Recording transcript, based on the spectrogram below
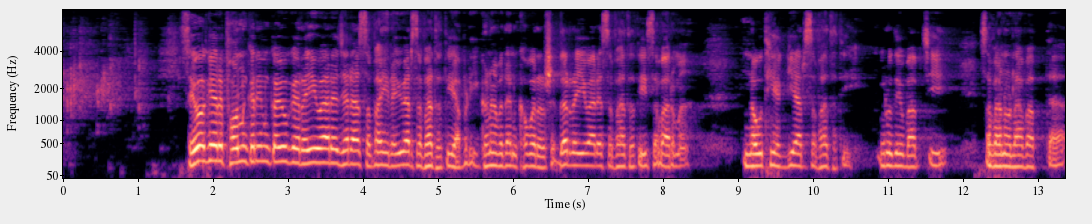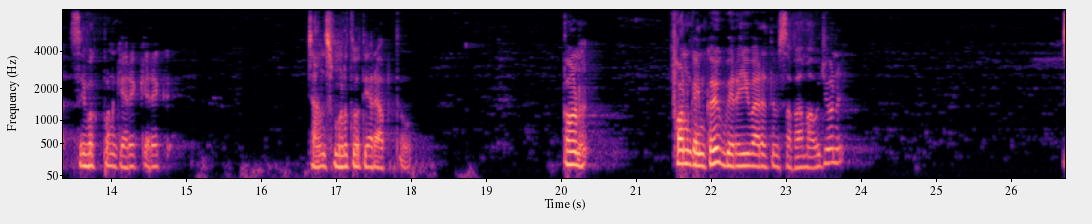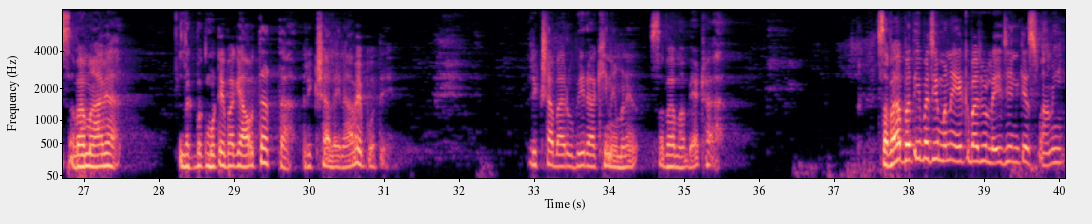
સેવકે ફોન કરીને કહ્યું કે રવિવારે જરા સભા રવિવાર સભા થતી. આપણી ઘણા બધાને ખબર હશે. દર રવિવારે સભા થતી સવારમાં નવથી અગિયાર સભા થતી. ગુરુદેવ બાપજી સભાનો લાભ આપતા, સેવક પણ ક્યારેક ક્યારેક ચાન્સ મળતો, ત્યારે આપતો. પણ ફોન કરીને કહ્યું કે ભાઈ રવિવારે તમે સભામાં આવજો ને. સભામાં આવ્યા, લગભગ મોટે ભાગે આવતા જ હતા રિક્ષા લઈને આવે પોતે. રિક્ષા બહાર ઊભી રાખીને એમણે સભામાં બેઠા. સભાપતિ પછી મને એક બાજુ લઈ જઈને કે, સ્વામી,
